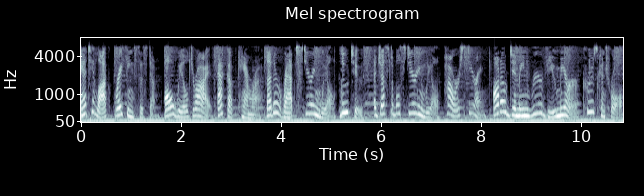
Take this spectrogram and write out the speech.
anti-lock braking system, all-wheel drive, backup camera, leather wrapped steering wheel, Bluetooth, adjustable steering wheel, power steering, auto dimming rear view mirror, cruise control,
